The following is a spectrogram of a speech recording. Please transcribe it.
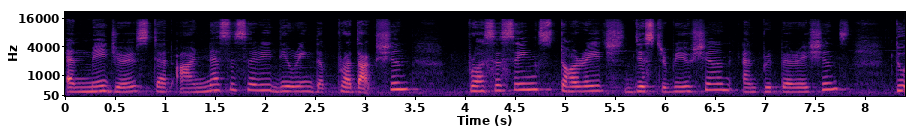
and measures that are necessary during the production, processing, storage, distribution, and preparations to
